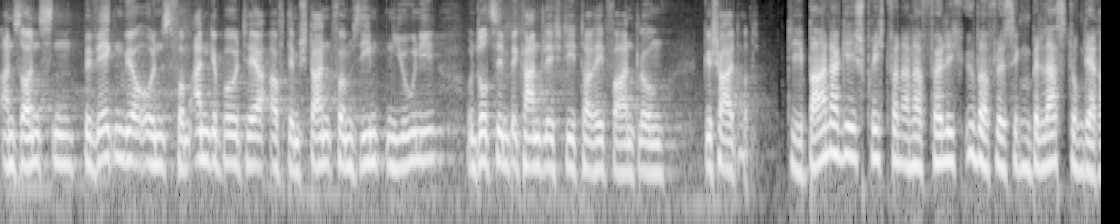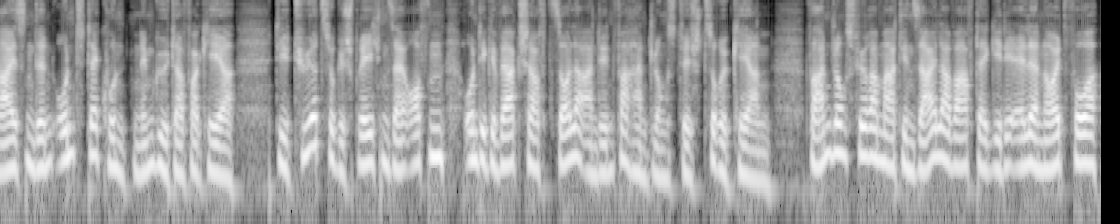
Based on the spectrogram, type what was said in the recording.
Ansonsten bewegen wir uns vom Angebot her auf dem Stand vom 7. Juni und dort sind bekanntlich die Tarifverhandlungen gescheitert. Die Bahn AG spricht von einer völlig überflüssigen Belastung der Reisenden und der Kunden im Güterverkehr. Die Tür zu Gesprächen sei offen und die Gewerkschaft solle an den Verhandlungstisch zurückkehren. Verhandlungsführer Martin Seiler warf der GDL erneut vor,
